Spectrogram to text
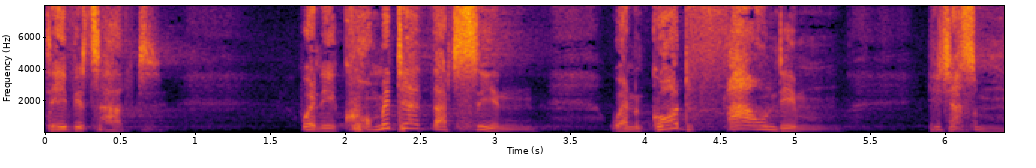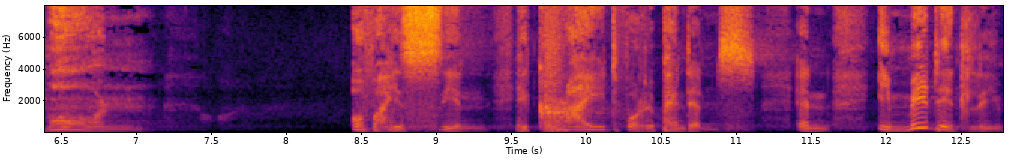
David's heart. When he committed that sin, when God found him, he just mourned over his sin. He cried for repentance. And immediately,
